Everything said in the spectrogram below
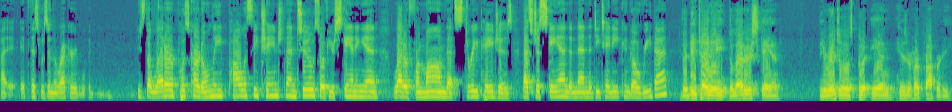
uh, if this was in the record, is the letter postcard only policy changed then too? So if you're scanning in letter from mom that's three pages, that's just scanned and then the detainee can go read that? The detainee, the letter is scanned. The original is put in his or her property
